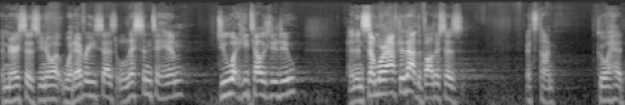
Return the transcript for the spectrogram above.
And Mary says, You know what? Whatever he says, listen to him, do what he tells you to do. And then somewhere after that, the father says, It's time. Go ahead.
